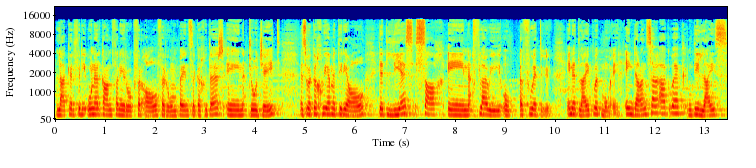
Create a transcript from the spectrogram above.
lekker vir die onderkant van die rok veral vir rompe en sulke goeders en georgette is ook 'n goeie materiaal. Dit lees sag en flowy op 'n foto en dit lyk ook mooi. En dan sou ek ook die lys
